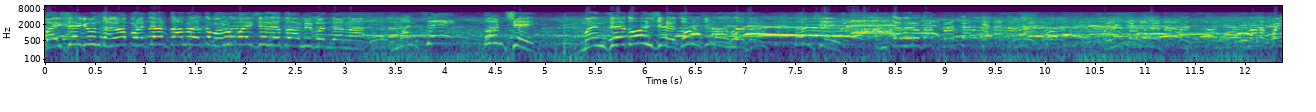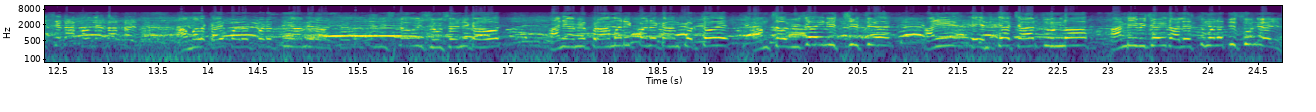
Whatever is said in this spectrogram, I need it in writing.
पैसे घेऊन सगळा प्रचार चालू आहे तर म्हणून पैसे देतो आम्ही पण त्यांना. मनसे दोनशे. मनसे दोनशे दोनशे दोनशे. तुमच्या विरोधात प्रचार केला जातोय. पैसे दिले जातात तुम्हाला पैसे दाखवले जात आहेत. आम्हाला काही फरक पडत नाही. आम्ही राजकारणाचे निष्ठावून शिवसैनिक आहोत आणि आम्ही प्रामाणिकपणे काम करतोय. आमचा विजय निश्चित आहे. आणि येत्या चार जूनला आम्ही विजयी झाल्यास तुम्हाला दिसून येईल.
